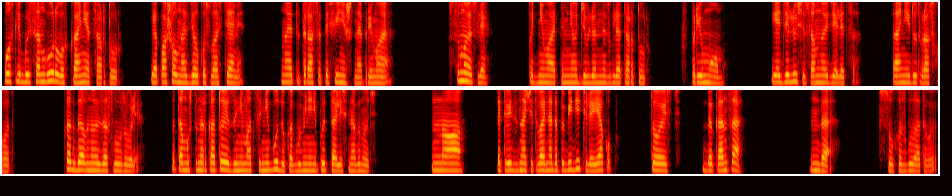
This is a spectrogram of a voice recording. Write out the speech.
После Байсангуровых конец, Артур. Я пошел на сделку с властями. На этот раз это финишная прямая. В смысле? Поднимает на меня удивленный взгляд Артур. В прямом. Я делюсь и со мной делятся. они идут в расход. Как давно и заслуживали. Потому что наркотой я заниматься не буду, как бы меня не пытались нагнуть. Но это ведь значит война до победителя, Якуб. То есть до конца. Да. Сухо сглатываю.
